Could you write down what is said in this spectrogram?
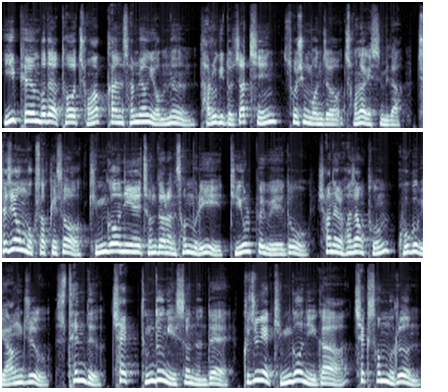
이 표현보다 더 정확한 설명이 없는 다루기도 짜친 소식 먼저 전하겠습니다. 최재형 목사께서 김건희에 전달한 선물이 디올백 외에도 샤넬 화장품, 고급 양주, 스탠드, 책 등등이 있었는데 그 중에 김건희가 책 선물은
